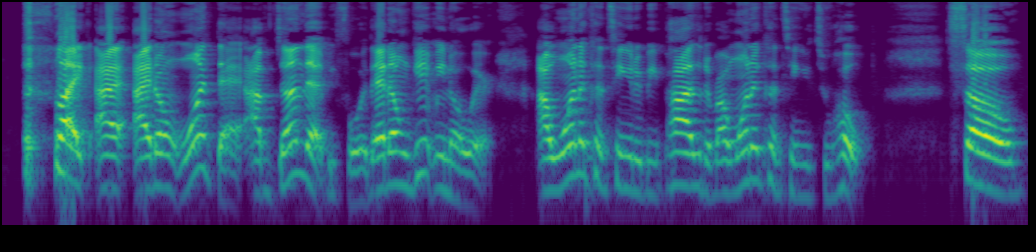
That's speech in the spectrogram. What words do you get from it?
like I, I don't want that. I've done that before. That don't get me nowhere. I want to continue to be positive. I want to continue to hope. So,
